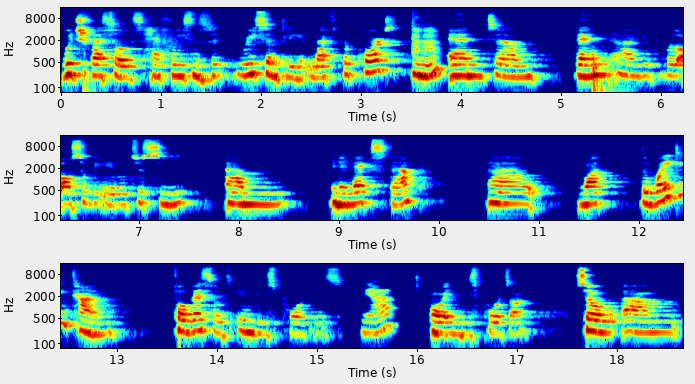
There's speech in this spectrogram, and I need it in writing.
which vessels have recently, recently left the port, mm-hmm. and um, then uh, you will also be able to see um, in the next step uh, what the waiting time for vessels in these ports is. Yeah or in these ports are. So um,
